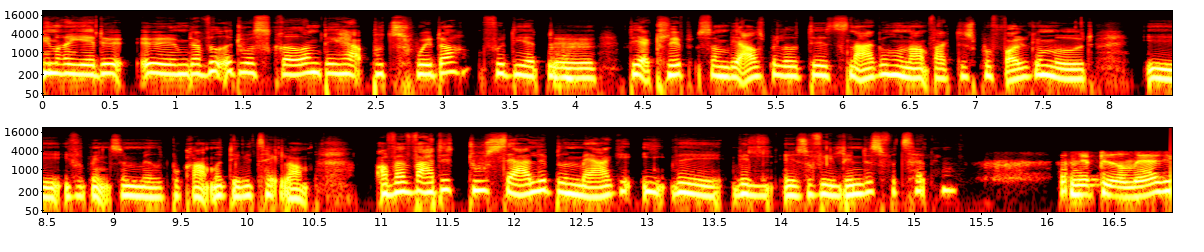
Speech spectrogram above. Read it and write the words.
Henriette, øh, jeg ved, at du har skrevet om det her på Twitter, fordi at øh, mhm. det her klip, som vi afspillede, det snakkede hun om faktisk på folkemødet i, i forbindelse med programmet, det vi taler om. Og hvad var det, du særligt blev mærke i ved, ved øh, Sofie Lindes fortælling? Jeg beder mærke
